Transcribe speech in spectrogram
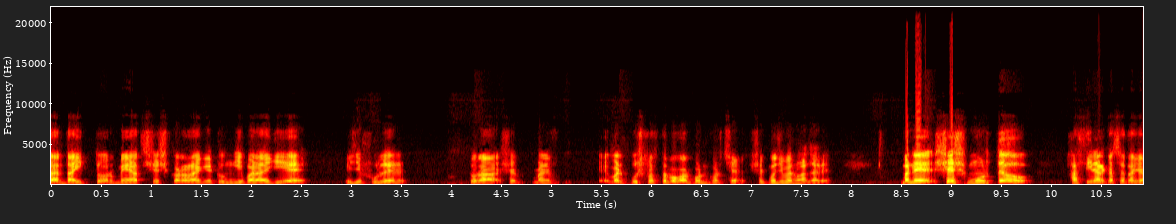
তার দায়িত্বর মেয়াদ শেষ করার আগে টুঙ্গিপাড়ায় গিয়ে এই যে ফুলের তোরা সে মানে এবার পুষ্পস্তবক অর্পণ করছে শেখ মুজিবের মাজারে। মানে শেষ মুহূর্তেও হাসিনার কাছে তাকে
